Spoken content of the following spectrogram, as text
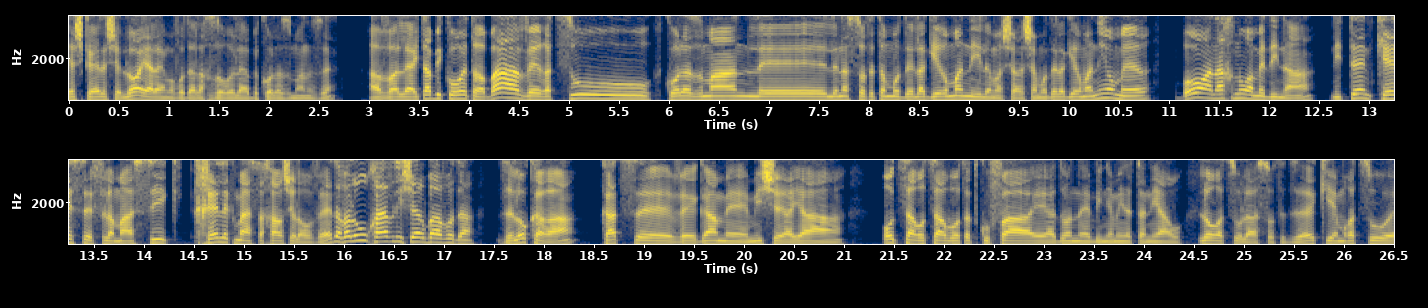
יש כאלה שלא היה להם עבודה לחזור אליה בכל הזמן הזה. אבל הייתה ביקורת רבה ורצו כל הזמן לנסות את המודל הגרמני למשל, שהמודל הגרמני אומר, בוא אנחנו המדינה ניתן כסף למעסיק חלק מהשכר של העובד, אבל הוא חייב להישאר בעבודה. זה לא קרה, כץ אה, וגם אה, מי שהיה עוד שר אוצר באותה תקופה, אה, אדון בנימין נתניהו, לא רצו לעשות את זה, כי הם רצו אה,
